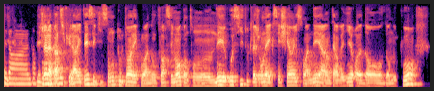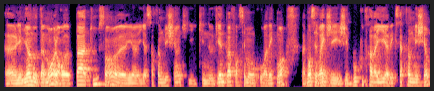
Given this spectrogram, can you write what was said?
euh, dans, dans Déjà, la particularité, c'est qu'ils sont tout le temps avec moi. Donc forcément, quand on est aussi toute la journée avec ces chiens, ils sont amenés à intervenir dans, dans nos cours, euh, les miens notamment. Alors pas tous, hein, il y, a- il y a certains de mes chiens qui, qui ne viennent pas forcément en cours avec moi. Maintenant, c'est vrai que j'ai j'ai beaucoup travaillé avec certains de mes chiens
